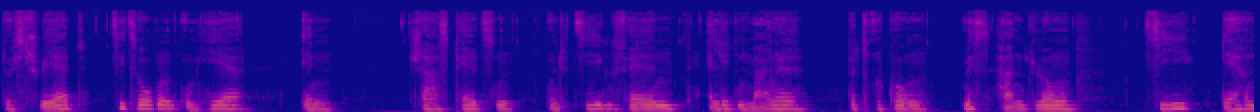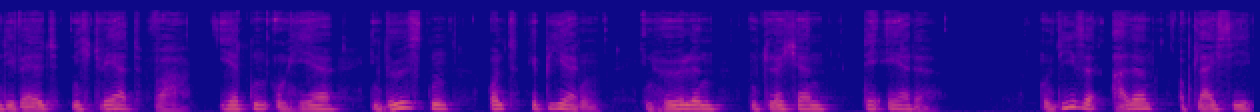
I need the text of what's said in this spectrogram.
durchs Schwert, sie zogen umher in Schafspelzen und Ziegenfällen, erlitten Mangel, Bedrückung, Misshandlung, sie, deren die Welt nicht wert war, irrten umher in Wüsten und Gebirgen, in Höhlen und Löchern der Erde. Und diese alle, obgleich sie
